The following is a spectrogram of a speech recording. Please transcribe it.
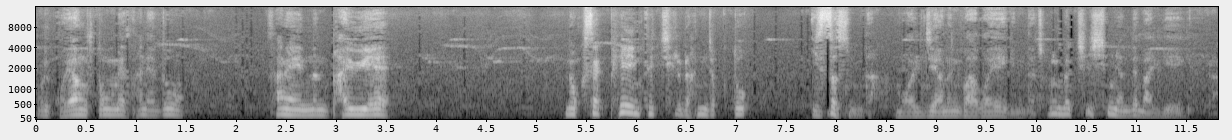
우리 고향 동네 산에도 산에 있는 바위에 녹색 페인트 칠을 한 적도 있었습니다. 멀지 않은 과거의 얘기입니다. 1970년대 말기 얘기입니다.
